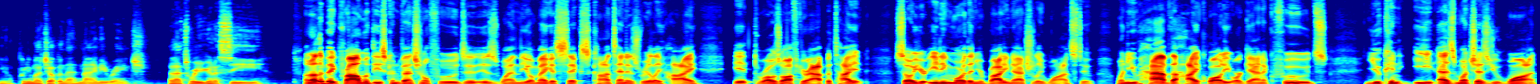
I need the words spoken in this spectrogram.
you know, pretty much up in that 90 range. And that's where you're going to see Another big problem with these conventional foods is when the omega 6 content is really high, it throws off your appetite. So you're eating more than your body naturally wants to. When you have the high quality organic foods, you can eat as much as you want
